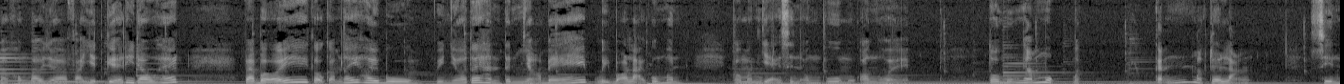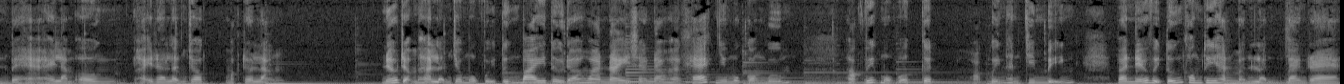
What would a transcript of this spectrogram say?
mà không bao giờ phải dịch ghế đi đâu hết. Và bởi cậu cảm thấy hơi buồn vì nhớ tới hành tinh nhỏ bé bị bỏ lại của mình, cậu mạnh dạn xin ông vua một ân huệ. Tôi muốn ngắm một mặt cảnh mặt trời lặn. Xin bệ hạ hãy làm ơn, hãy ra lệnh cho mặt trời lặn nếu trẫm hạ lệnh cho một vị tướng bay từ đóa hoa này sang đóa hoa khác như một con bướm, hoặc viết một vở kịch, hoặc biến thành chim biển, và nếu vị tướng không thi hành mệnh lệnh ban ra,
